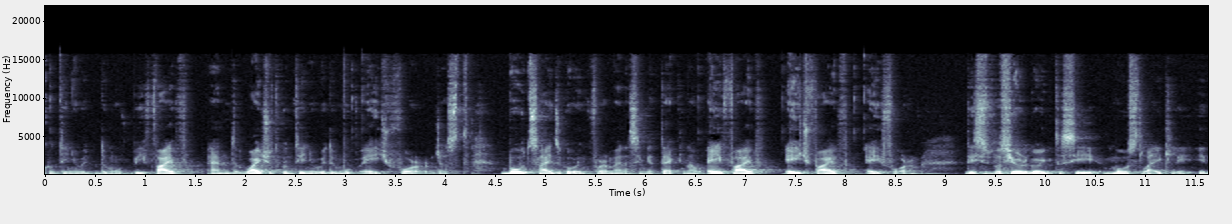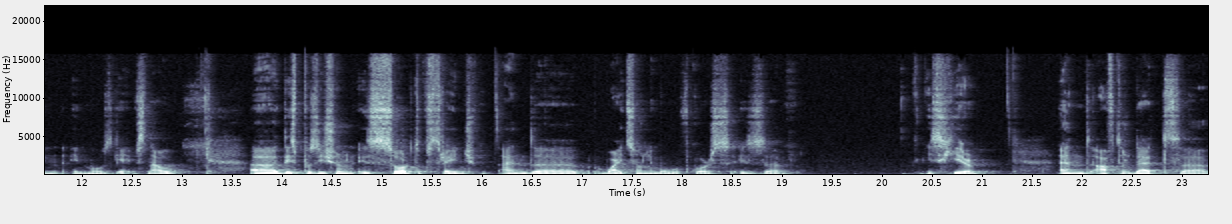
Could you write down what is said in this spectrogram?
continue with the move b5, and white should continue with the move h4, just both sides going for a menacing attack. Now a5, h5, a4. This is what you're going to see most likely in, in most games. Now, uh, this position is sort of strange, and uh, white's only move, of course, is, uh, is here. And after that, uh,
